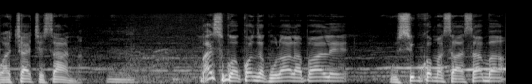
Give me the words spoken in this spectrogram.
wachache wa- sana. Mm. Basi kwa kwanza kulala pale usiku kama saa saba,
